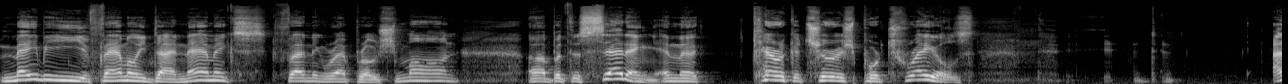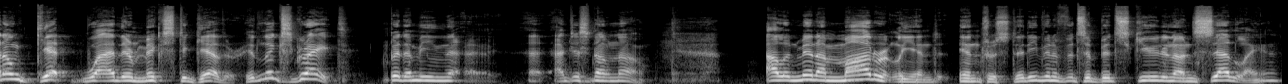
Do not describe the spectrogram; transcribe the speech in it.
maybe family dynamics, finding rapprochement, uh, but the setting and the caricaturish portrayals I don't get why they're mixed together. It looks great, but I mean, uh, I just don't know. I'll admit I'm moderately in- interested, even if it's a bit skewed and unsettling.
